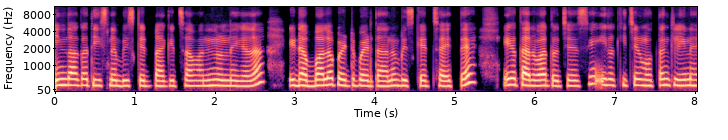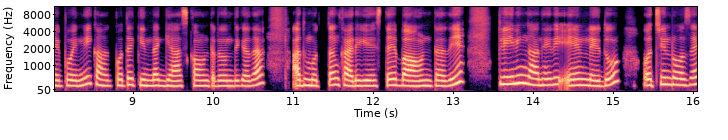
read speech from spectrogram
ఇందాక తీసిన బిస్కెట్ ప్యాకెట్స్ అవన్నీ ఉన్నాయి కదా ఈ డబ్బాలో పెట్టి పెడతాను బిస్కెట్స్ అయితే. ఇక తర్వాత వచ్చేసి ఇక కిచెన్ మొత్తం క్లీన్ అయిపోయింది. కాకపోతే కింద గ్యాస్ కౌంటర్ ఉంది కదా అది మొత్తం కడిగేస్తే బాగుంటుంది క్లీనింగ్ అనేది ఏం లేదు. వచ్చిన రోజే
